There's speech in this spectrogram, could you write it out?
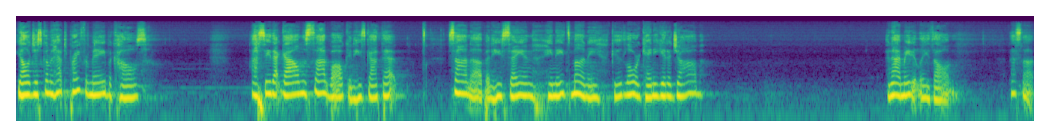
Y'all are just going to have to pray for me because I see that guy on the sidewalk and he's got that sign up and he's saying he needs money. Good Lord, can he get a job? And I immediately thought, that's not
